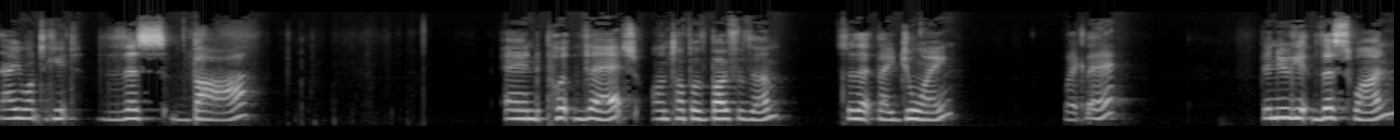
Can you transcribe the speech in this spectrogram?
Now you want to get this bar and put that on top of both of them so that they join like that. Then you get this one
